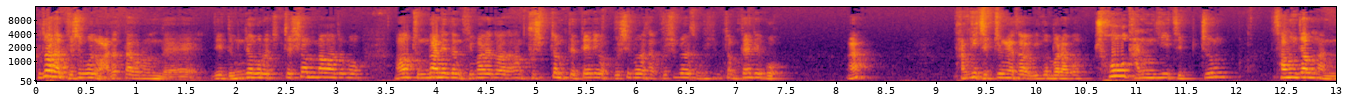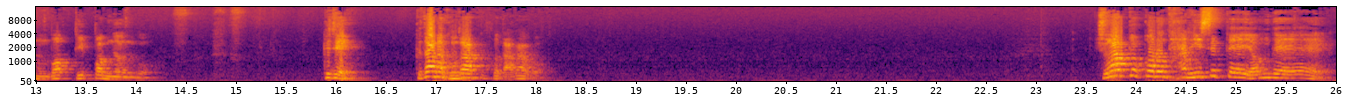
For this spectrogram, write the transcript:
그 전에 95점 맞았다 그러는데 네 능력으로 진짜 시험 봐가지고 어? 중간이든 기말이든 한 90점대 때리고 90에서 90에서 90점 때리고 어? 단기 집중해서 이거 뭐라고? 초단기 집중 성적 맞는 법 비법 연구. 그지? 그 다음에 고등학교 거 나가고. 중학교 거는 다 리셋 때 영대.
